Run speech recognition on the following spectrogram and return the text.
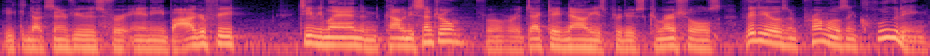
He conducts interviews for A&E Biography, TV Land, and Comedy Central. For over a decade now, he's produced commercials, videos, and promos, including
